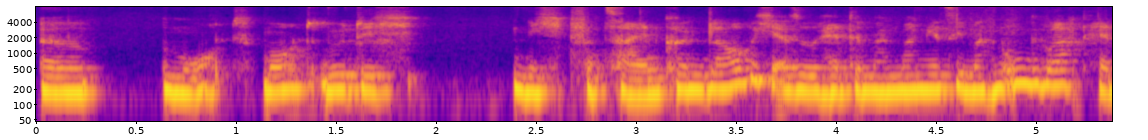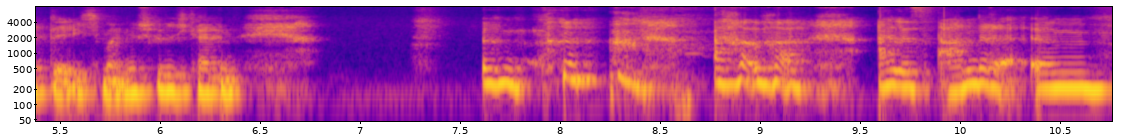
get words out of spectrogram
äh, Mord. Mord würde ich nicht verzeihen können, glaube ich. Also hätte mein Mann jetzt jemanden umgebracht, hätte ich meine Schwierigkeiten. Ähm, Aber alles andere, ähm,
